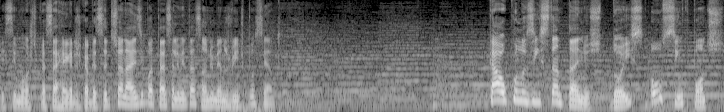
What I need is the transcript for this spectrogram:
esse monstro com essa regra de cabeças adicionais e botar essa limitação de menos 20%. Cálculos instantâneos, 2 ou 5 pontos.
